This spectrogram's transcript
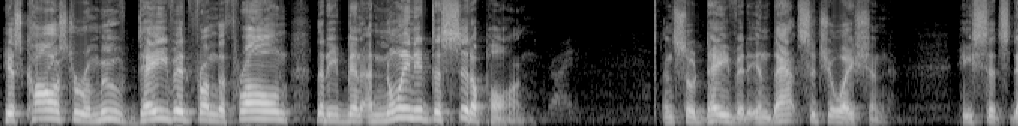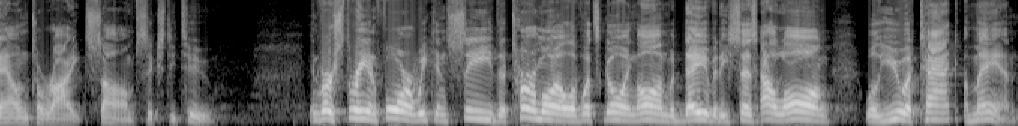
his cause to remove David from the throne that he'd been anointed to sit upon. And so, David, in that situation, he sits down to write Psalm 62. In verse 3 and 4, we can see the turmoil of what's going on with David. He says, How long will you attack a man?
